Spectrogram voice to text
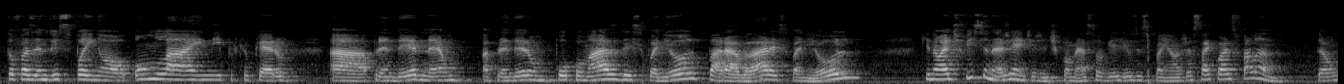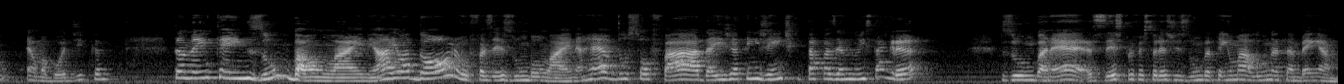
estou fazendo espanhol online, porque eu quero aprender, né? Um, aprender um pouco mais de espanhol para falar espanhol, que não é difícil, né, gente? A gente começa a ouvir ali os espanhóis, já sai quase falando. Então, é uma boa dica. Também tem Zumba online. Ah, eu adoro fazer Zumba online. A do sofá, daí já tem gente que está fazendo no Instagram Zumba, né? As ex-professoras de Zumba, tem uma aluna também, a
